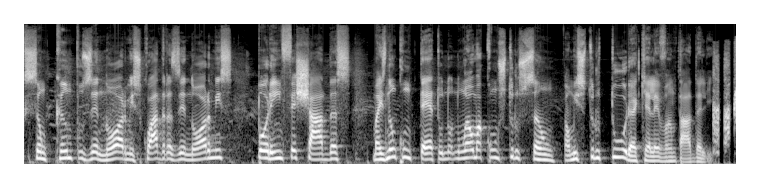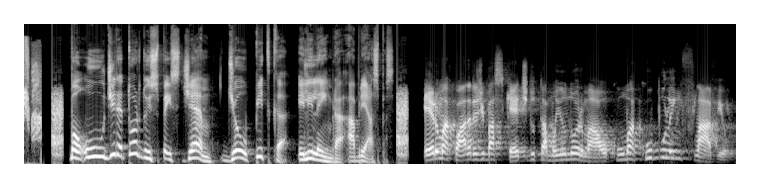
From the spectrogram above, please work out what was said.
são campos enormes, quadras enormes, porém fechadas, mas não com teto, não é uma construção, é uma estrutura que é levantada ali. Bom, o diretor do Space Jam, Joe Pitka, ele lembra, abre aspas. Era uma quadra de basquete do tamanho normal, com uma cúpula inflável.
